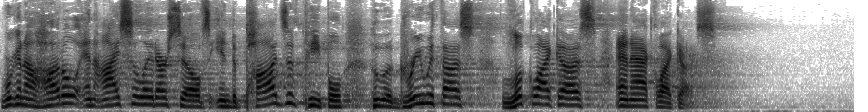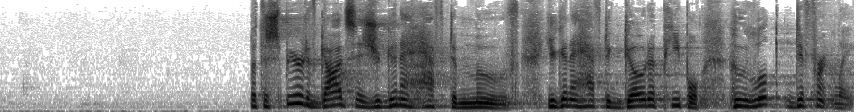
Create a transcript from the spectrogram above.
we're going to huddle and isolate ourselves into pods of people who agree with us, look like us, and act like us. But the Spirit of God says you're going to have to move. You're going to have to go to people who look differently.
